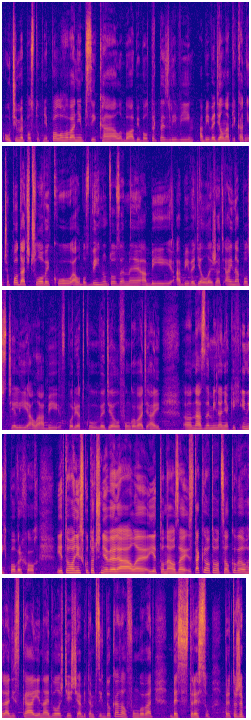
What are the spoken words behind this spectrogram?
učíme postupne polohovanie psíka, alebo aby bol trpezlivý, aby vedel napríklad niečo podať človeku alebo zdvihnúť zo zeme, aby, aby vedel ležať aj na posteli, ale aby v poriadku vedel fungovať aj e, na zemi, na nejakých iných povrchoch. Je toho neskutočne veľa, ale je to naozaj z takého toho celkového hľadiska je najdôležitejšie, aby ten psík dokázal fungovať bez stresu. Pretože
